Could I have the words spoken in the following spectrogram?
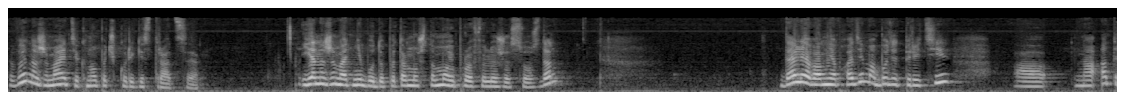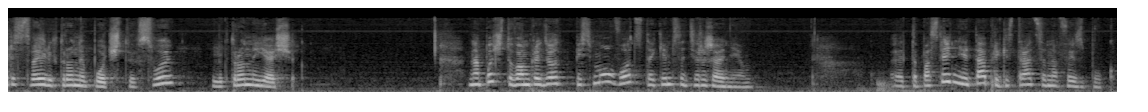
вы нажимаете кнопочку «Регистрация». Я нажимать не буду, потому что мой профиль уже создан. Далее вам необходимо будет перейти а, на адрес своей электронной почты, в свой электронный ящик. На почту вам придет письмо вот с таким содержанием. Это последний этап регистрации на Facebook.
